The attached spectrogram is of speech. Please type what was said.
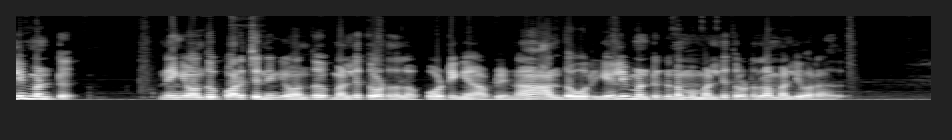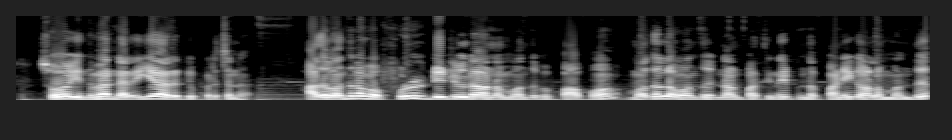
எலிமெண்ட்டு நீங்கள் வந்து குறைச்சி நீங்கள் வந்து மல்லி தோட்டத்தில் போட்டிங்க அப்படின்னா அந்த ஒரு எலிமெண்ட்டுக்கு நம்ம மல்லி தோட்டத்தில் மல்லி வராது. ஸோ இந்த மாதிரி நிறையா இருக்குது பிரச்சனை. அதை வந்து நம்ம ஃபுல் டீட்டெயில்டாக நம்ம வந்து இப்போ பார்ப்போம். முதல்ல வந்து என்னென்னு பார்த்தீங்கன்னா இப்போ இந்த பனிக்காலம் வந்து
